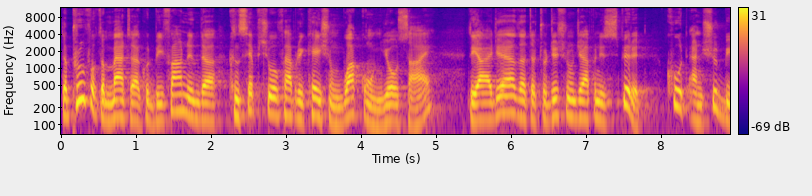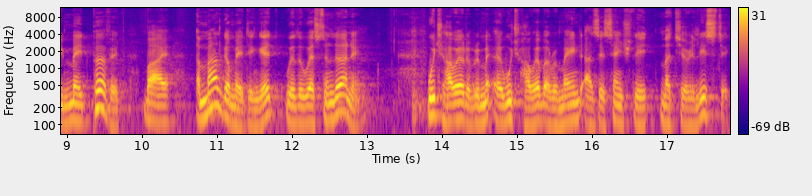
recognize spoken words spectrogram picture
The proof of the matter could be found in the conceptual fabrication Wakon Yosai, the idea that the traditional Japanese spirit could and should be made perfect by amalgamating it with the Western learning which however, uh, which, however, remained as essentially materialistic.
